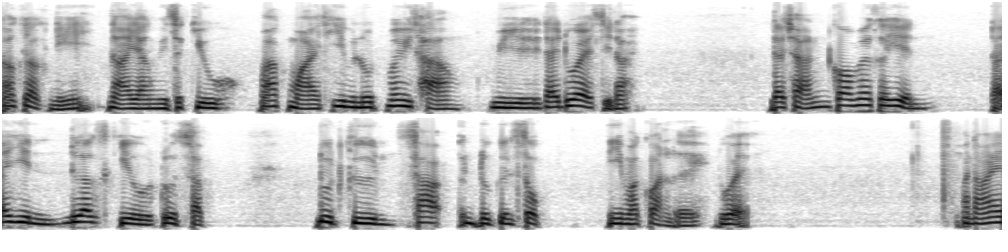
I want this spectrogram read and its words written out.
นอกจากนี้นายยังมีสกิลมากมายที่มนุษย์ไม่มีทางมีได้ด้วยสินะ และฉันก็ไม่เคยเห็น ได้ยินเลือกสกิลดูดซับดูดกืนซาดูดกืนศพนี้มาก่อนเลยด้วย มันทำให้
